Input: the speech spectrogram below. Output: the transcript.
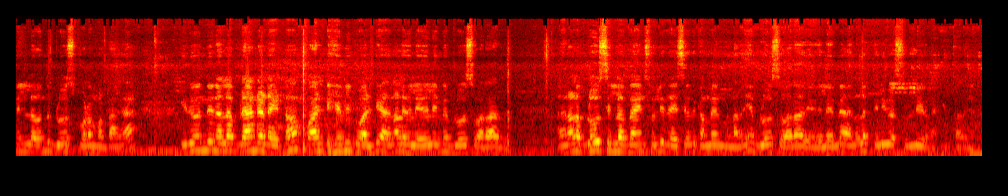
மில்லில் வந்து ப்ளவுஸ் போட மாட்டாங்க. இது வந்து நல்ல branded item quality heavy quality அதனால் இதில் எதுலேயுமே ப்ளவுஸ் வராது. அதனால் ப்ளவுஸ் இல்லை பயன்னு சொல்லி தயவுசெய்து கம்ப்ளைண்ட் பண்ணாதீங்க. ப்ளவுஸ் வராது எதுலேயுமே. அதனால் தெளிவாக சொல்லிடுவேன் பாருங்கள்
